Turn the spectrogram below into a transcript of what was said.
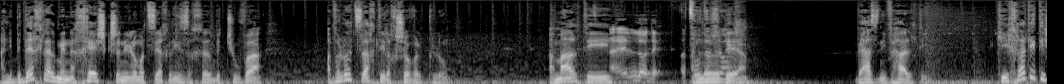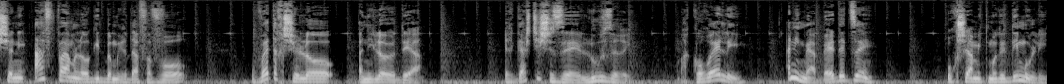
אני בדרך כלל מנחש כשאני לא מצליח להיזכר בתשובה, אבל לא הצלחתי לחשוב על כלום. אמרתי, לא יודע. עצרו אני לא. יודע. ואז נבהלתי. כי החלטתי שאני אף פעם לא אגיד במרדף עבור, ובטח שלא, אני לא יודע. הרגשתי שזה לוזרי. מה קורה לי? אני מאבד את זה? וכשהמתמודדים מולי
